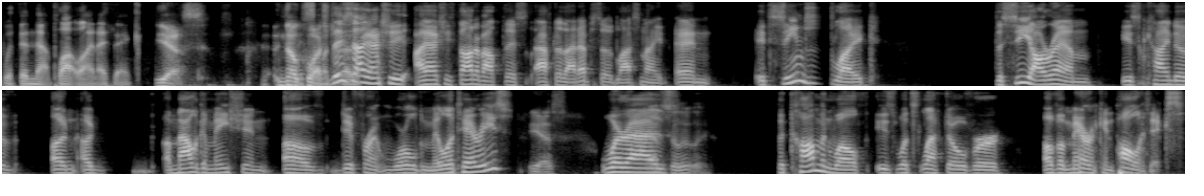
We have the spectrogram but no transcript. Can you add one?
within that plot line. I think. Yes. No Makes so question. This better. I actually I actually thought about this after that episode last night, and it seems like the CRM is kind of an a, amalgamation of different world militaries, yes. whereas Absolutely. the Commonwealth is what's left over of American politics.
